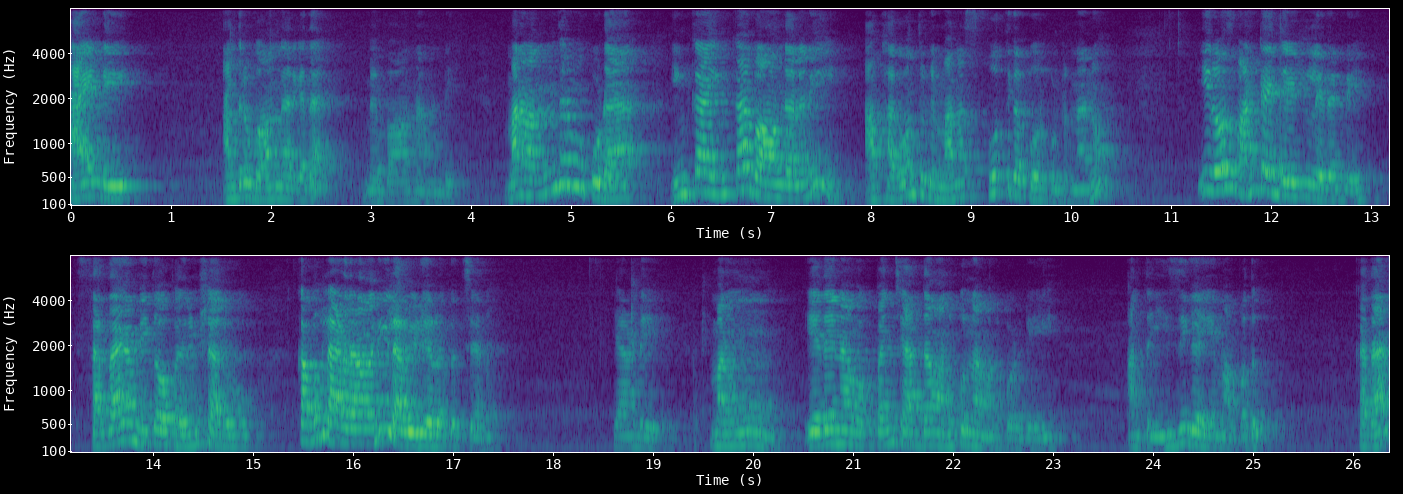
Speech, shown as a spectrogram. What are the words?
హాయ్ అండి. అందరూ బాగున్నారు కదా? మేము బాగున్నామండి. మనం అందరం కూడా ఇంకా ఇంకా బాగుండాలని ఆ భగవంతుడిని మనస్ఫూర్తిగా కోరుకుంటున్నాను. ఈరోజు వంట ఏం చేయటం లేదండి. సరదాగా మీతో ఒక పది నిమిషాలు కబుర్లు ఆడదామని ఇలా వీడియోలోకి వచ్చాను. ఏమండి మనము ఏదైనా ఒక పని చేద్దాం అనుకున్నాం అనుకోండి అంత ఈజీగా ఏం అవ్వదు. కదా?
